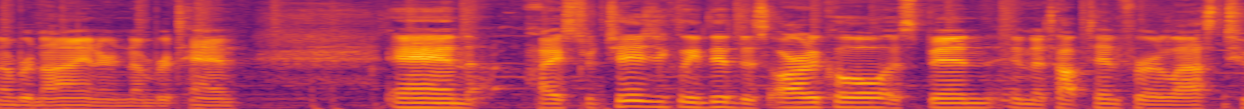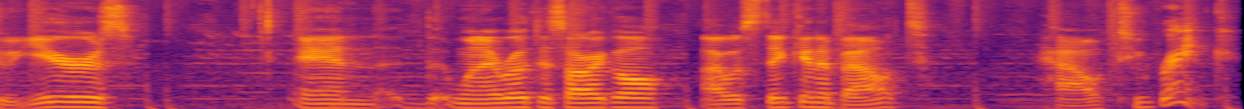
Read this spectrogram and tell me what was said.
number nine or number 10. And I strategically did this article. It's been in the top 10 for the last two years. And when I wrote this article, I was thinking about how to rank.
